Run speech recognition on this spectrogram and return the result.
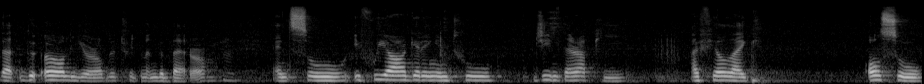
that the earlier the treatment, the better. And so if we are getting into gene therapy, I feel like also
